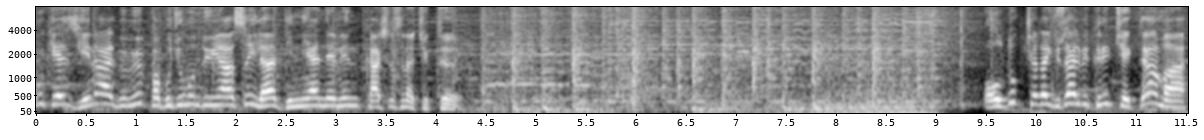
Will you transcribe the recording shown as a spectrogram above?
bu kez yeni albümü Papucumun Dünyası'yla dinleyenlerinin karşısına çıktı. Oldukça da güzel bir klip çekti ama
